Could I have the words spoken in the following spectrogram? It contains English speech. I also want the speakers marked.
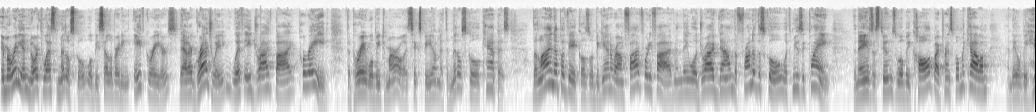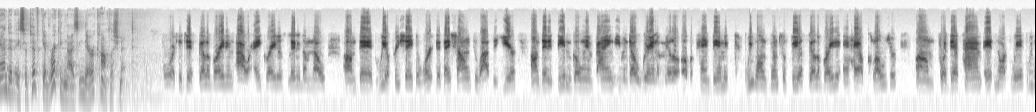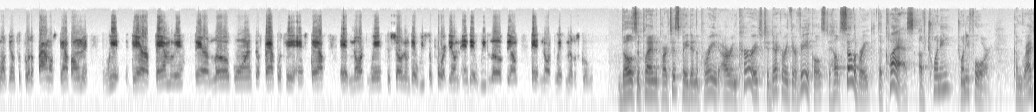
Speaker 1: In Meridian, Northwest Middle School will be celebrating eighth graders that are graduating with a drive-by parade. The parade will be tomorrow at 6 p.m. at the middle school campus. The lineup of vehicles will begin around 545 and they will drive down the front of the school with music playing. The names of students will be called by Principal McCallum and they will be handed a certificate recognizing their accomplishment
Speaker 2: forward to just celebrating our eighth graders, letting them know um, that we appreciate the work that they've shown throughout the year, um, that it didn't go in vain, even though we're in the middle of a pandemic. We want them to feel celebrated and have closure um, for their time at Northwest. We want them to put a final stamp on it with their family, their loved ones, the faculty and staff at Northwest to show them that we support them and that we love them at Northwest Middle School.
Speaker 1: Those who plan to participate in the parade are encouraged to decorate their vehicles to help celebrate the class of 2024. Congratulations.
